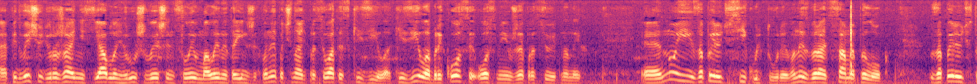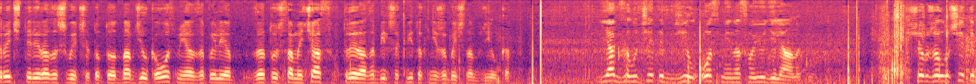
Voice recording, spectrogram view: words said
Е, Підвищують врожайність яблунь, груш, вишень, слив, малини та інших. Вони починають працювати з кізіла. Кізіл, абрикоси, осмії вже працюють на них. Е, Ну і запилюють всі культури. Вони збирають саме пилок. Запилюють в 3-4 рази швидше. Тобто одна бджілка осмія запилює за той ж самий час в 3 рази більше квіток, ніж обична бджілка. Як залучити бджіл осмій на свою ділянку? Щоб залучити,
